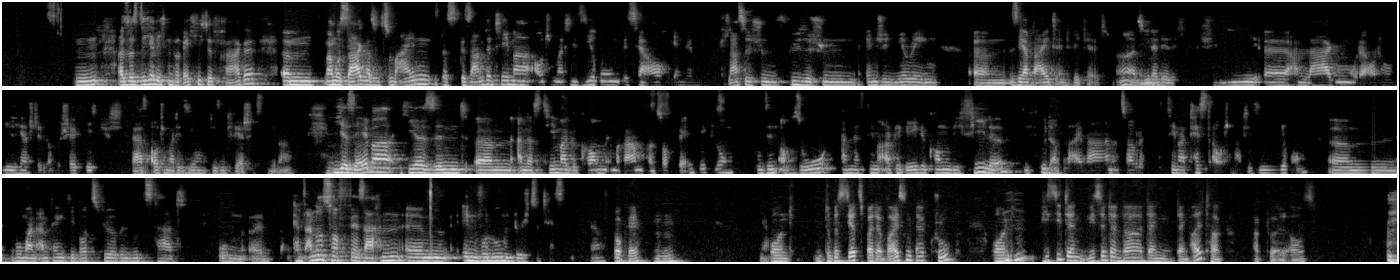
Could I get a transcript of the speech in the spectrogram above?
Mhm. Also das ist sicherlich eine berechtigte Frage. Ähm, man muss sagen, also zum einen, das gesamte Thema Automatisierung ist ja auch in dem klassischen physischen Engineering ähm, sehr weit entwickelt. Ne? Also mhm. jeder, der sich mit Chemieanlagen äh, oder Automobilherstellung beschäftigt, da ist Automatisierung diesen Querschnittsthema. Mhm. Wir selber hier sind ähm, an das Thema gekommen im Rahmen von Softwareentwicklung und sind auch so an das Thema RPG gekommen, wie viele, die früh mhm. dabei waren, und zwar das Thema Testautomatisierung, ähm, wo man anfänglich die Bots für benutzt hat, um äh, ganz andere Software-Sachen ähm, in Volumen durchzutesten. Ja. Okay. Mhm. Ja. Und du bist jetzt bei der Weißenberg Group. Und mhm. wie sieht denn, wie sind denn da dein, dein Alltag aktuell aus?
